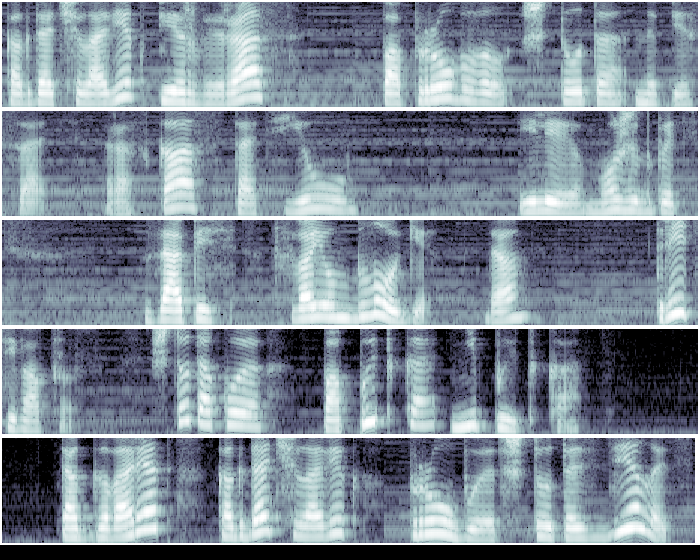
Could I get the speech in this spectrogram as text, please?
когда человек первый раз попробовал что-то написать. Рассказ, статью или, может быть, запись в своем блоге, да? Третий вопрос. Что такое попытка не пытка? Так говорят, когда человек пробует что-то сделать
